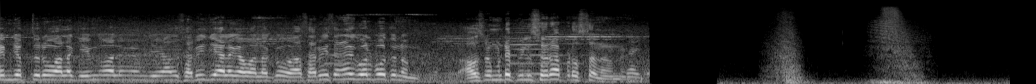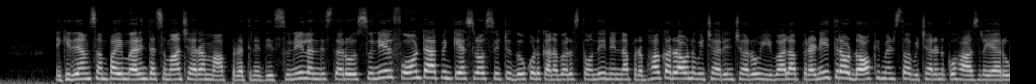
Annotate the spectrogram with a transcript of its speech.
ఏం చెప్తారో వాళ్ళకి ఏం కావాలి మేము చేయాలి సర్వీస్ చేయాలి కదా వాళ్ళకు. ఆ సర్వీస్ అనేది కోల్పోతున్నాం. అవసరం ఉంటే పిలుస్తారో అప్పుడు వస్తాను. ఇక ఇదే అంశంపై మరింత సమాచారం మా ప్రతినిధి సునీల్ అందిస్తారు. సునీల్ ఫోన్ ట్యాపింగ్ కేసులో సిట్ దూకుడు కనబరుస్తోంది. నిన్న ప్రభాకర్ రావును విచారించారు. ఇవాళ ప్రణీత్ రావు డాక్యుమెంట్స్తో విచారణకు హాజరయ్యారు.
